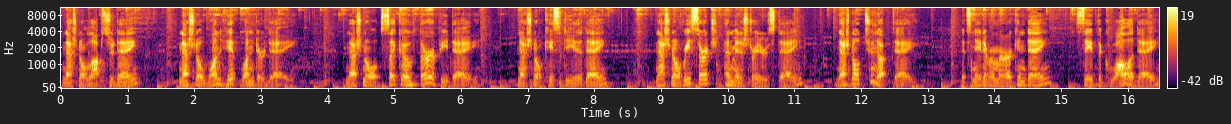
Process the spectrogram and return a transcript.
National Lobster Day, National One Hit Wonder Day, National Psychotherapy Day, National Quesadilla Day, National Research Administrators Day, National Tune Up Day. It's Native American Day, Save the Koala Day,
